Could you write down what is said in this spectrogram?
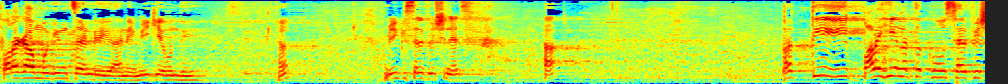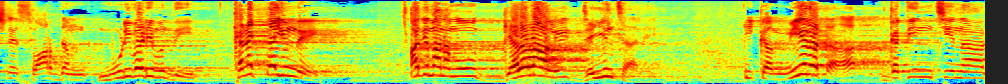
త్వరగా ముగించండి అని మీకేముంది? మీకు సెల్ఫిష్నెస్ ప్రతి బలహీనతకు సెల్ఫిష్నెస్ స్వార్థం ముడివడి ఉంది. కనెక్ట్ అయ్యింది. అది మనము గెలవాలి జయించాలి. ఇక మీదట గతించిన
